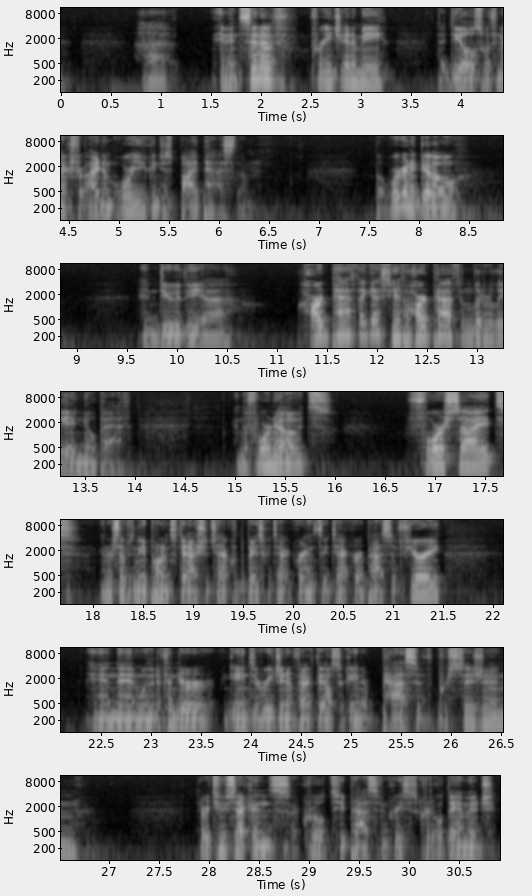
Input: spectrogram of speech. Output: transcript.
uh, an incentive for each enemy that deals with an extra item, or you can just bypass them. But we're going to go and do the uh, hard path, I guess. You have a hard path and literally a no path. And the four nodes Foresight, intercepting the opponent's dash attack with the basic attack grants the attacker a passive fury. And then when the defender gains a regen effect, they also gain a passive precision. Every two seconds, cruelty passive increases critical damage.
